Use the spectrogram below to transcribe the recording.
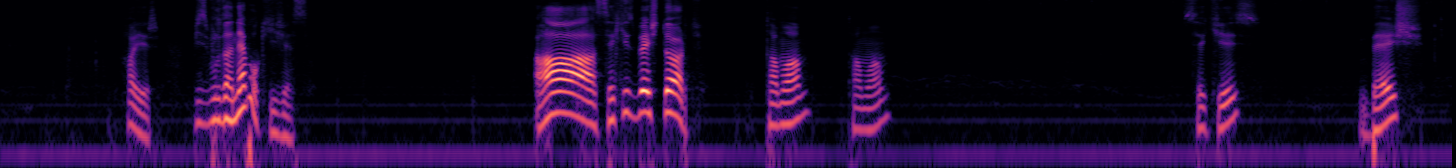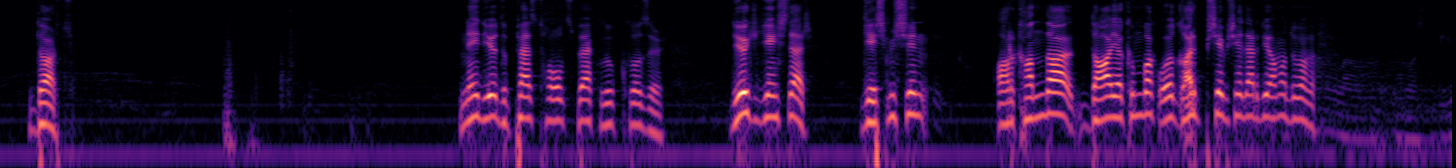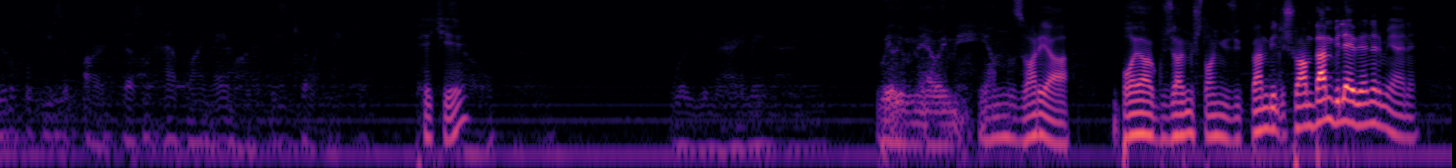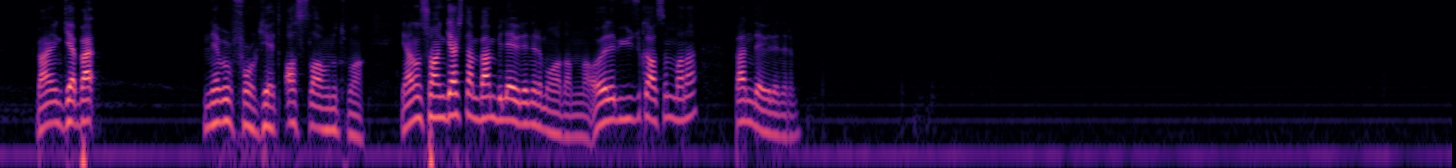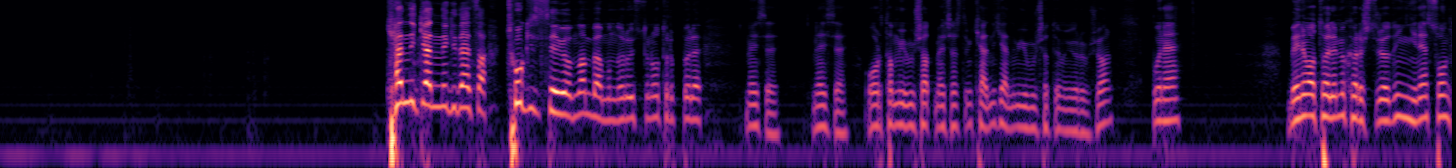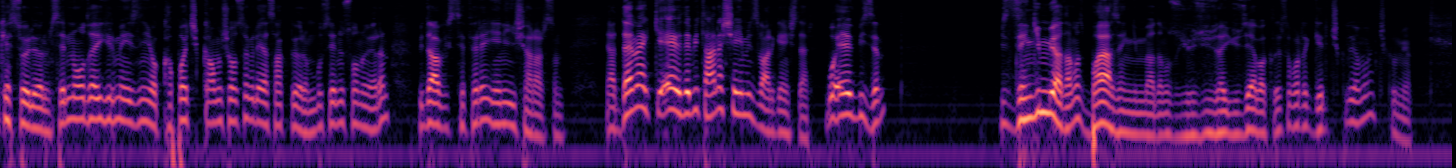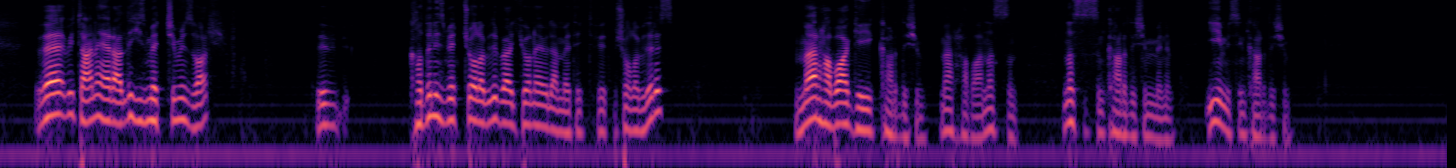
Hayır. Biz burada ne bok yiyeceğiz? Aa 8 5 4. Tamam. Tamam. 8 5 4. Ne diyor? The past holds back, look closer. Diyor ki gençler, geçmişin arkanda daha yakın bak. O garip bir şey bir şeyler diyor ama dur bak. alone, the most beautiful piece of art doesn't have my name on it is killing me. Peki. Will you marry me? Yalnız var ya Bayağı güzelmiş lan yüzük. Ben bile şu an ben bile evlenirim yani. Ben ge ben never forget asla unutma. Yalnız şu an gerçekten ben bile evlenirim o adamla. Öyle bir yüzük alsın bana ben de evlenirim. Kendi kendine giden sağ. Çok iyi seviyorum lan ben bunları üstüne oturup böyle. Neyse. Neyse. Ortamı yumuşatmaya çalıştım. Kendi kendimi yumuşatamıyorum şu an. Bu ne? Benim atölyemi karıştırıyordun yine son kez söylüyorum. Senin odaya girme iznin yok. Kapı açık kalmış olsa bile yasaklıyorum. Bu senin son uyarın. Bir dahaki sefere yeni iş ararsın. Ya demek ki evde bir tane şeyimiz var gençler. Bu ev bizim. Biz zengin bir adamız. Bayağı zengin bir adamız. Yüz yüze yüzeye bakılırsa. Bu arada geri çıkılıyor mu? Çıkılmıyor. Ve bir tane herhalde hizmetçimiz var. Ve kadın hizmetçi olabilir. Belki ona evlenme teklif etmiş olabiliriz. Merhaba geyik kardeşim. Merhaba nasılsın? Nasılsın kardeşim benim? İyi misin kardeşim?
